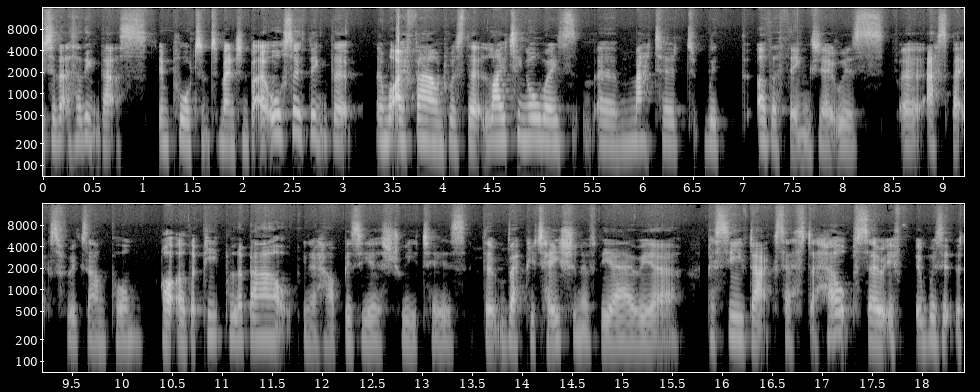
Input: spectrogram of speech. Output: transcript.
So that's I think that's important to mention. But I also think that and what I found was that lighting always uh, mattered with other things. You know, it was uh, aspects, for example, are other people about? You know, how busy a street is, the reputation of the area, perceived access to help. So, if it was it the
